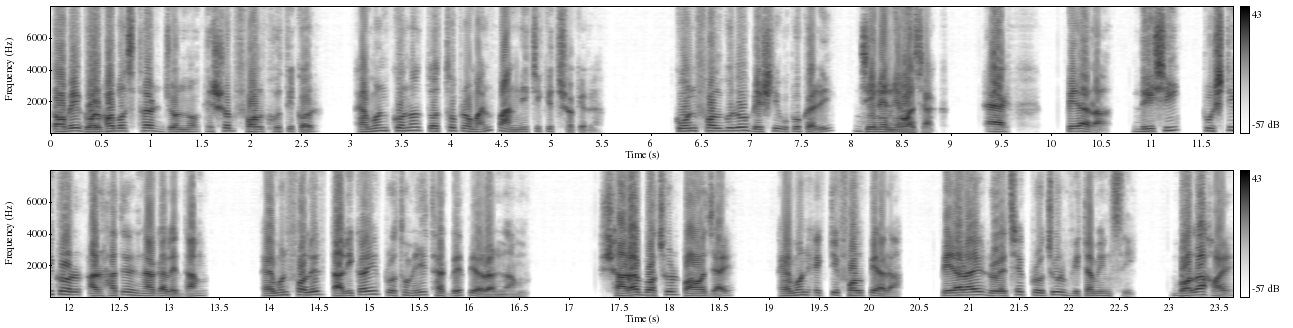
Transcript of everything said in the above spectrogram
তবে গর্ভাবস্থার জন্য এসব ফল ক্ষতিকর, এমন কোনো তথ্য প্রমাণ পাননি চিকিৎসকেরা। কোন ফলগুলো বেশি উপকারী জেনে নেওয়া যাক। এক, পেয়ারা। দেশি, পুষ্টিকর আর হাতের নাগালের দাম। এমন ফলের তালিকায় প্রথমেই থাকবে পেয়ারার নাম। সারা বছর পাওয়া যায় এমন একটি ফল পেয়ারা। পেয়ারায় রয়েছে প্রচুর ভিটামিন সি। বলা হয়,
